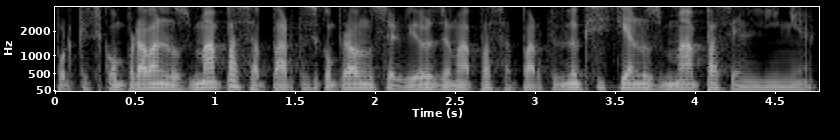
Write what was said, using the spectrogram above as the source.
porque se compraban los mapas aparte, se compraban los servidores de mapas aparte, no existían los mapas en línea,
